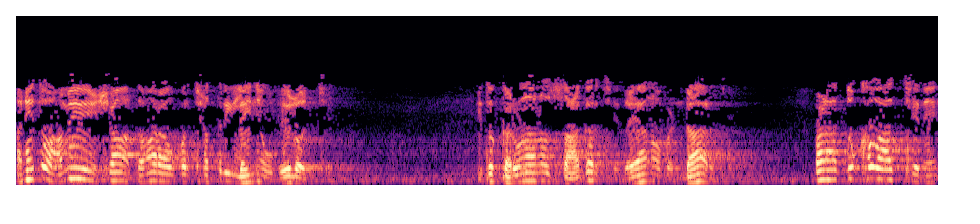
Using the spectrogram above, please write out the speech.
અને તો હંમેશા તમારા ઉપર છત્રી લઈને ઉભેલો જ છે. એ તો કરુણાનો સાગર છે, દયાનો ભંડાર છે. પણ આ દુઃખવાદ છે ને,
